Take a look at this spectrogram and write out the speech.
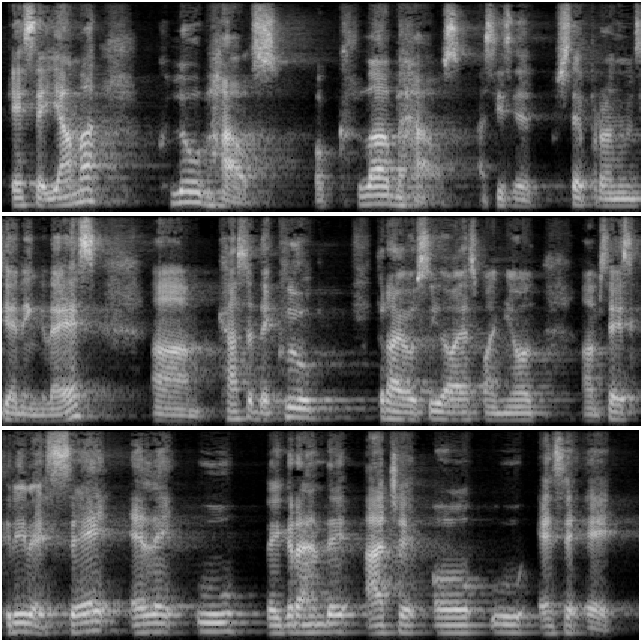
que se llama Clubhouse o Clubhouse, así se, se pronuncia en inglés. Um, casa de club, traducido a español, um, se escribe C-L-U-B grande H-O-U-S-E.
